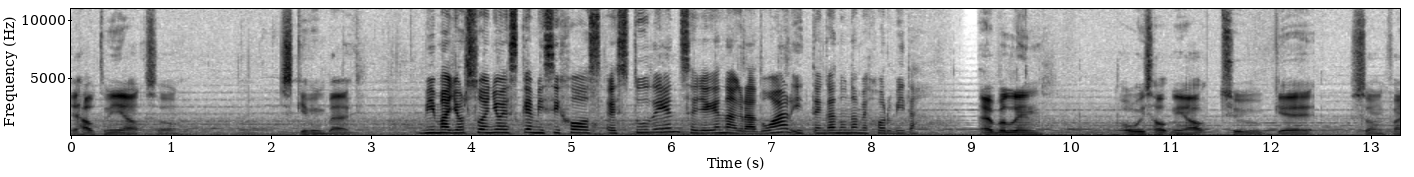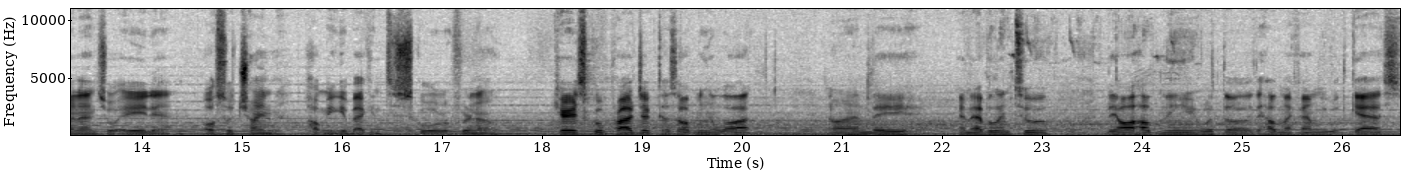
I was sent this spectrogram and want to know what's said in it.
it helped me out, so just giving back. Mi mayor sueño es que mis hijos estudien, se lleguen a graduar y tengan una mejor vida. Evelyn always helped me out to get some financial aid and also try and help me get back into school for now. Karat School Project has helped me a lot, and they and Evelyn too. They all helped me with the. They helped my family with gas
